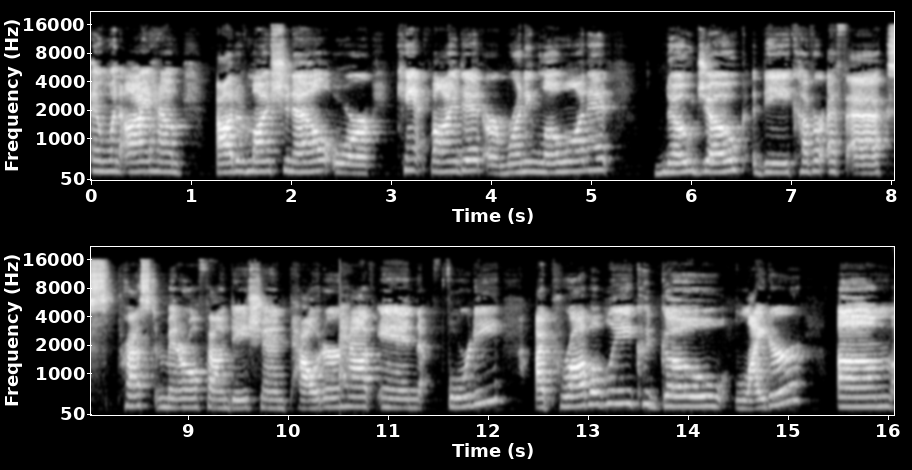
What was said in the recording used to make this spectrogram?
And when I am out of my Chanel or can't find it or I'm running low on it, no joke, the Cover FX Pressed Mineral Foundation Powder I have in 40. I probably could go lighter um,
